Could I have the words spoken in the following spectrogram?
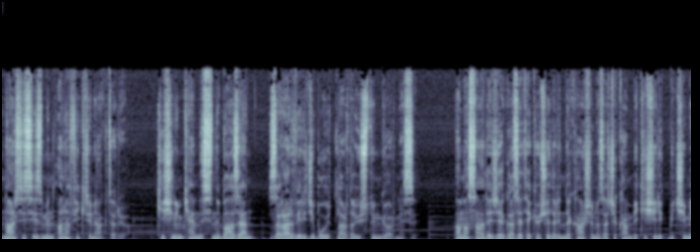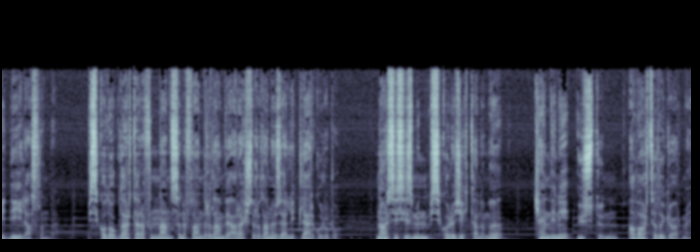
narsisizmin ana fikrini aktarıyor. Kişinin kendisini bazen zarar verici boyutlarda üstün görmesi. Ama sadece gazete köşelerinde karşınıza çıkan bir kişilik biçimi değil aslında. Psikologlar tarafından sınıflandırılan ve araştırılan özellikler grubu. Narsisizmin psikolojik tanımı kendini üstün, abartılı görme,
